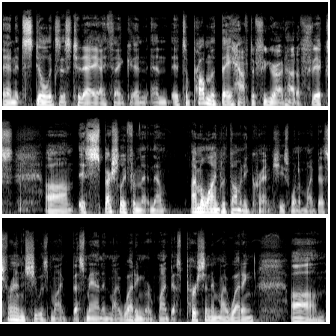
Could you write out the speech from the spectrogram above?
and it still exists today, I think. And and it's a problem that they have to figure out how to fix, um, especially from that now. I'm aligned with Dominique Crenn. She's one of my best friends. She was my best man in my wedding, or my best person in my wedding. Um,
